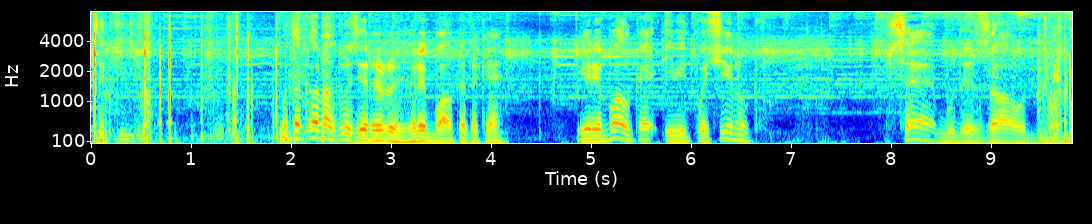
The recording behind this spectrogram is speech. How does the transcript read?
Такі. Отака у нас, друзі, рибалка таке. І рибалка, і відпочинок. Все буде заодно.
